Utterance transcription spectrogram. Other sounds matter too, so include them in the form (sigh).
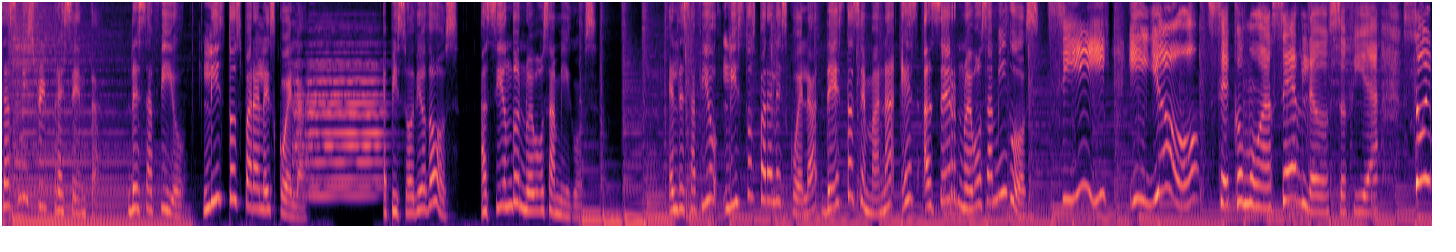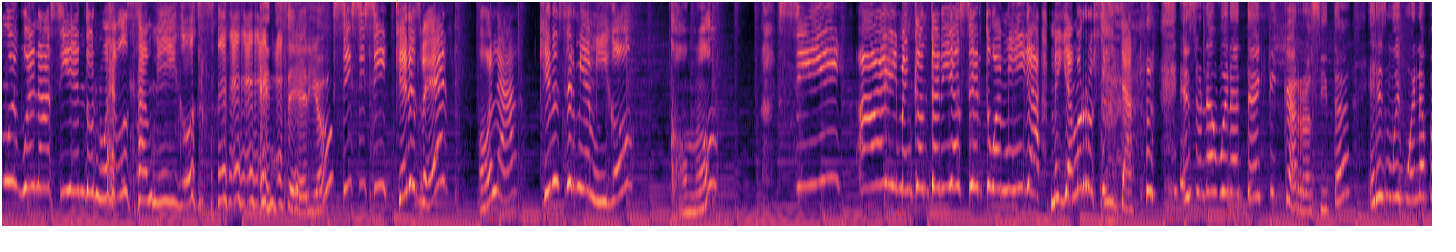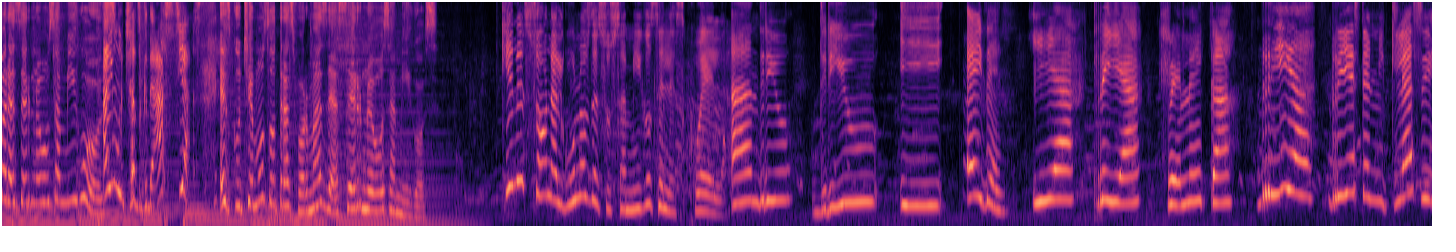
Sesame Street presenta Desafío, listos para la escuela. Episodio 2, Haciendo nuevos amigos. El desafío listos para la escuela de esta semana es hacer nuevos amigos. Sí, y yo sé cómo hacerlo, Sofía. Soy muy buena haciendo nuevos amigos. (laughs) ¿En serio? Sí, sí, sí. ¿Quieres ver? Hola, ¿quieres ser mi amigo? ¿Cómo? Me llamo Rosita. (laughs) Es una buena técnica, Rosita. Eres muy buena para hacer nuevos amigos. Ay, muchas gracias. Escuchemos otras formas de hacer nuevos amigos. ¿Quiénes son algunos de sus amigos en la escuela? Andrew, Drew y Aiden. Ia, Ria, Reneca. Ria, Ria está en mi clase.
